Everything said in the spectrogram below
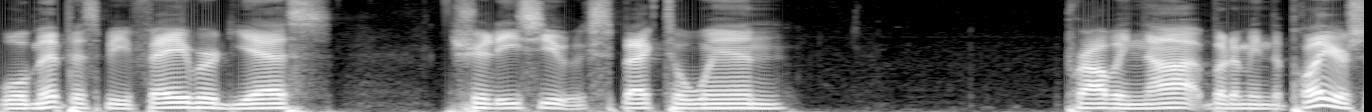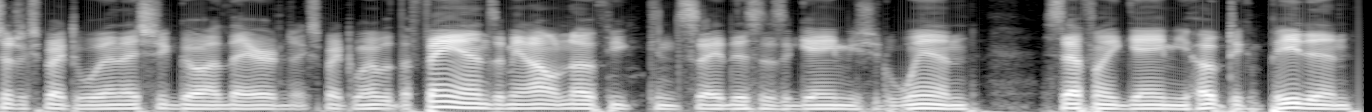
Will Memphis be favored? Yes. Should ECU expect to win? Probably not, but I mean, the players should expect to win. They should go out there and expect to win. But the fans, I mean, I don't know if you can say this is a game you should win. It's definitely a game you hope to compete in.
